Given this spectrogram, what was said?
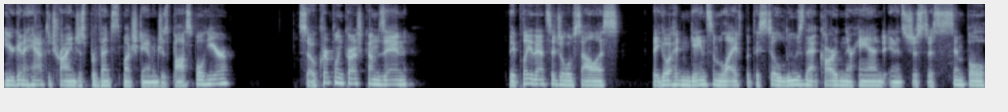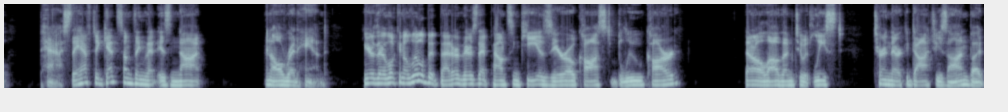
you're going to have to try and just prevent as much damage as possible here. So Crippling Crush comes in. They play that Sigil of Solace. They go ahead and gain some life, but they still lose that card in their hand, and it's just a simple pass. They have to get something that is not an all red hand. Here they're looking a little bit better. There's that Pouncing Qi, a zero cost blue card. That'll allow them to at least turn their Kodachis on. But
